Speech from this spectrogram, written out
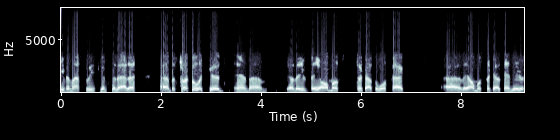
even last week against Nevada. Uh, but Starkel looked good, and um, you know, they they almost took out the Wolfpack. Uh, they almost took out San Diego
